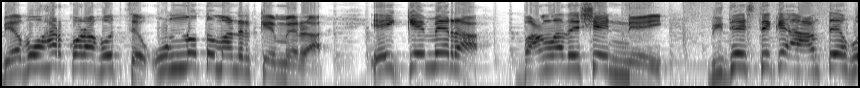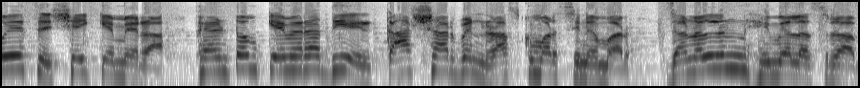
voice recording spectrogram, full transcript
ব্যবহার করা হচ্ছে উন্নত মানের ক্যামেরা। এই ক্যামেরা বাংলাদেশে নেই, বিদেশ থেকে আনতে হয়েছে সেই ক্যামেরা। ফ্যান্টম ক্যামেরা দিয়ে কাজ সারবেন রাজকুমার সিনেমার। জানালেন হিমেল আশরাফ।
